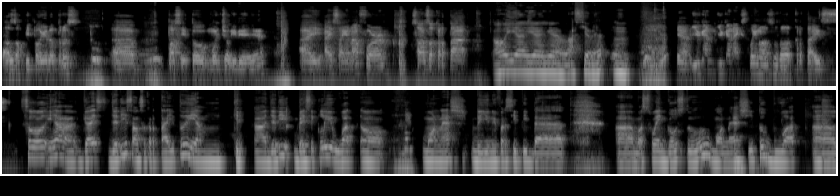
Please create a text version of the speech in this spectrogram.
thousands of people gitu terus uh, pas itu muncul idenya I I sign up for Sansekerta Oh iya iya iya last year ya. Mm. Yeah, you can you can explain what Sansekerta is. So yeah, guys, jadi Sansekerta itu yang kita, uh, jadi basically what uh, Monash, the university that um, Swain goes to, Monash itu buat uh,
